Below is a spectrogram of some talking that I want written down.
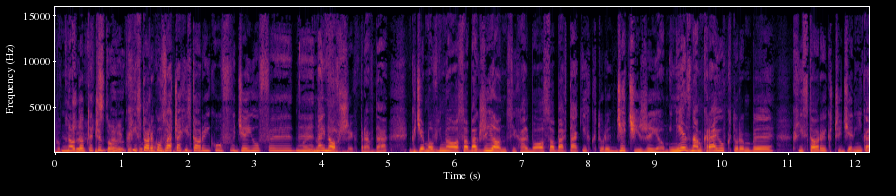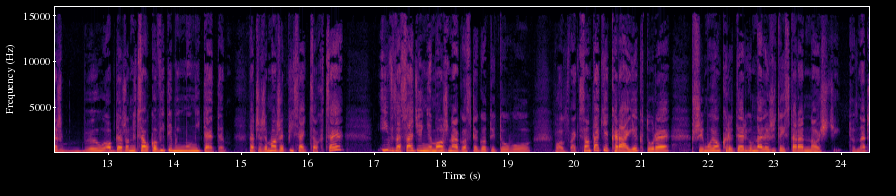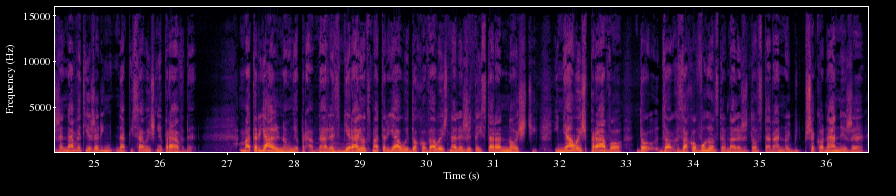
dotyczy no, dotyczy historyków, historyków zwłaszcza historyków dziejów najnowszych. najnowszych, prawda? Gdzie mówimy o osobach żyjących albo o osobach takich, których dzieci żyją. Nie znam kraju, w którym by historyk czy dziennikarz był obdarzony całkowitym immunitetem. Znaczy, że może pisać co chce, i w zasadzie nie można go z tego tytułu pozwać. Są takie kraje, które przyjmują kryterium należytej staranności. To znaczy, że nawet jeżeli napisałeś nieprawdę, materialną nieprawda, ale mhm. zbierając materiały dochowałeś należytej staranności i miałeś prawo, do, zachowując tę należytą staranność, być przekonany, że,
